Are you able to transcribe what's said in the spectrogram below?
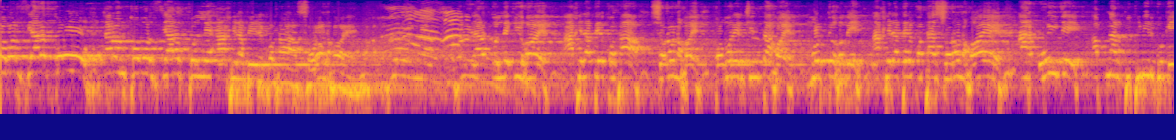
কবর জিয়ারত করো, কারণ কবর জিয়ারত করলে আখিরাতের কথা স্মরণ হয়। করলে কি হয়? কথা স্মরণ হয়, কবরের চিন্তা হয়, মরতে হবে। কথা স্মরণ হয়। আর ওই যে আপনার পৃথিবীর বুকে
